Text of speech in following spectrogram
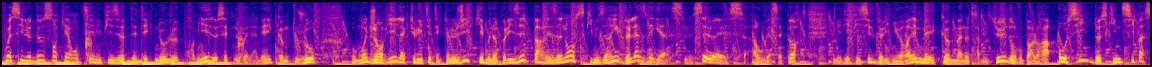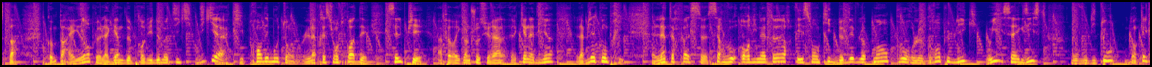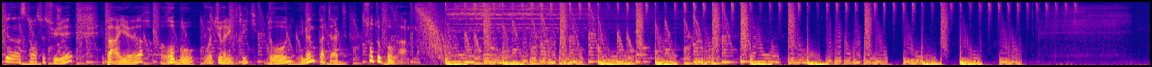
Voici le 240e épisode des Technos, le premier de cette nouvelle année. Comme toujours, au mois de janvier, l'actualité technologique est monopolisée par les annonces qui nous arrivent de Las Vegas. Le CES a ouvert ses portes, il est difficile de l'ignorer, mais comme à notre habitude, on vous parlera aussi de ce qui ne s'y passe pas. Comme par exemple la gamme de produits domotiques d'IKEA qui prend des boutons, l'impression 3D, c'est le pied, un fabricant de chaussures canadien l'a bien compris. L'interface cerveau-ordinateur et son kit de développement pour le grand public, oui, ça existe. On vous dit tout dans quelques instants à ce sujet. Et par ailleurs, robots, voitures électriques, drones et même patates sont au programme.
